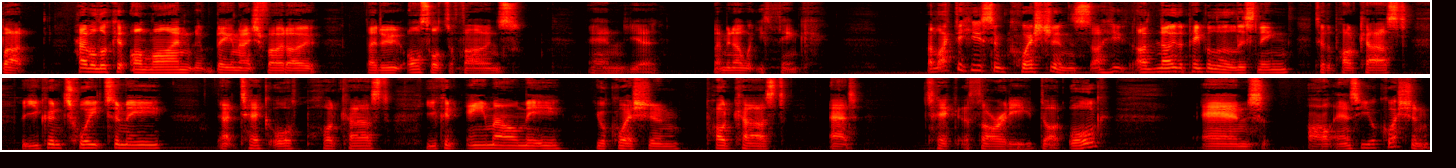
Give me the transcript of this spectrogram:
But have a look at online B&H Photo. They do all sorts of phones, and yeah, let me know what you think. I'd like to hear some questions. I, hear, I know that people are listening to the podcast, but you can tweet to me at Tech or Podcast. You can email me your question podcast at techauthority.org and I'll answer your question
